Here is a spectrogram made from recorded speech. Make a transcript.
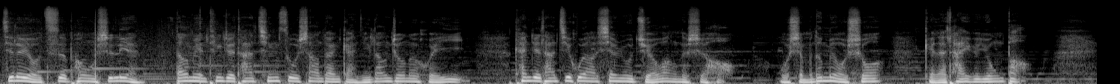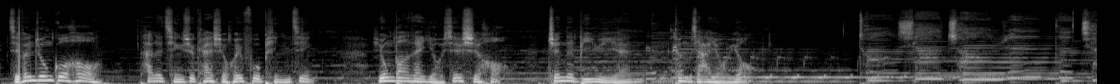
记得有次朋友失恋，当面听着他倾诉上段感情当中的回忆，看着他几乎要陷入绝望的时候，我什么都没有说，给了他一个拥抱。几分钟过后，他的情绪开始恢复平静。拥抱在有些时候。真的比语言更加有用。脱下长日的假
